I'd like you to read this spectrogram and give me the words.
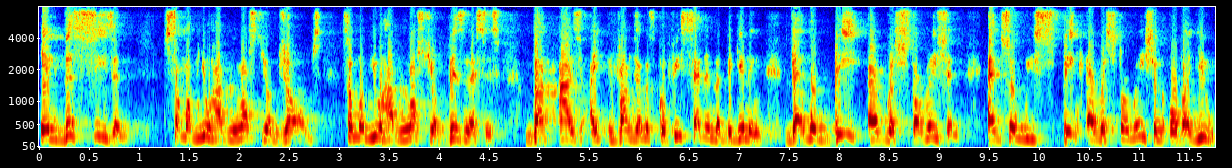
in this season, some of you have lost your jobs. Some of you have lost your businesses. But as Evangelist Kofi said in the beginning, there will be a restoration. And so we speak a restoration over you.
